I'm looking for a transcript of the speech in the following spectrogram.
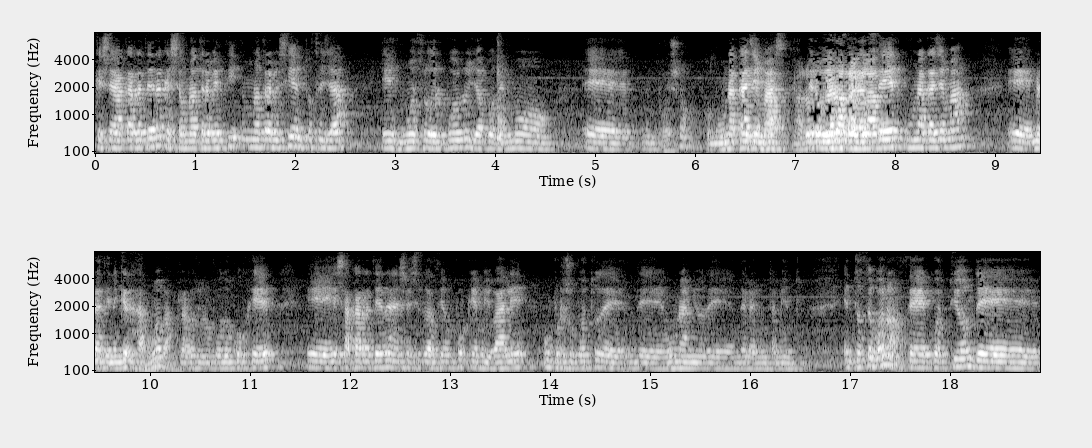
que sea carretera, que sea una travesía, una travesía entonces ya es nuestro del pueblo y ya podemos, eh, pues eso, como una calle más. Pero para hacer una calle más, eh, me la tienen que dejar nueva. Claro, yo no puedo coger eh, esa carretera en esa situación porque me vale un presupuesto de, de un año del ayuntamiento. Entonces, bueno, hace cuestión de,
